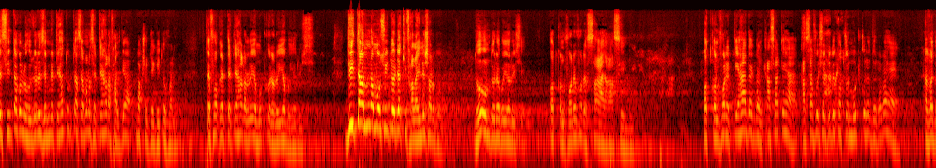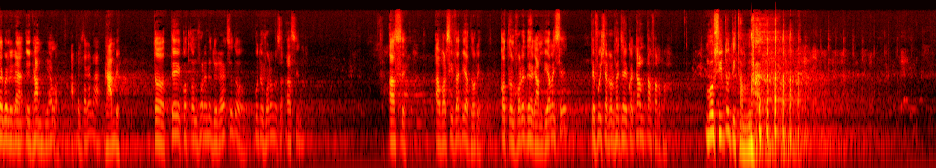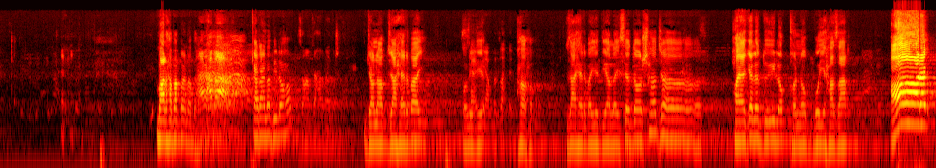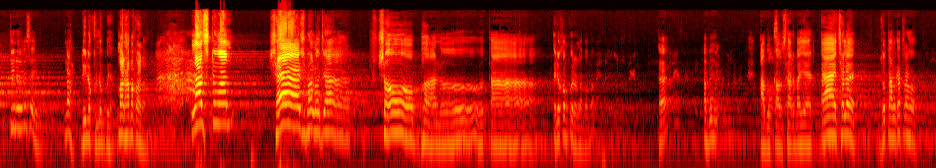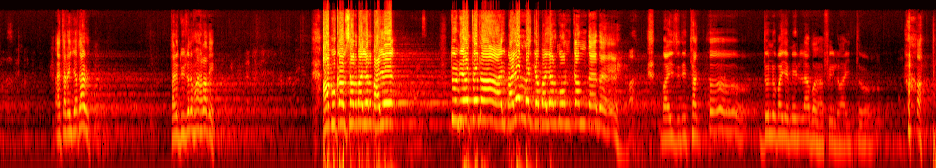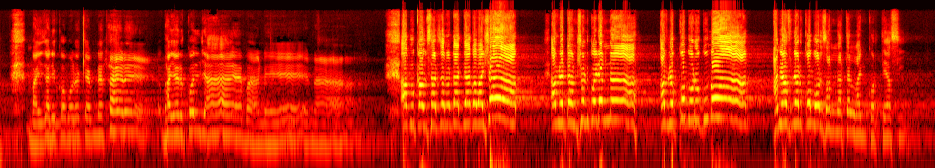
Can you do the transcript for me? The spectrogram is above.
তে চিন্তা করল হুজুরে যেমনি টেহা তুলতে আছে এমন আছে টেহাটা ফাল দিয়া বাক্স দেখিতেও পারে তে ফকের তে টেহাটা লইয়া মুট করে লইয়া বইয়া রইছে দিতাম না মসজিদ এটা কি ফালাইলে সারব ধুম ধরে বইয়া রইছে কতক্ষণ ফরে ফরে চায় আসেনি কতক্ষণ ফরে টেহা দেখবেন কাঁচা টেহা কাঁচা পয়সা যদি কতক্ষণ মুট করে ধরে রাখে এবার দেখবেন এটা এই ঘাম দিয়ে আলাম আপনার জায়গাটা ঘামে। তো তে কতক্ষণ এনে ধরে রাখছে তো কত ফরে বলছে, আছে না? আছে আবার সিফা দিয়া ধরে কতক্ষণ পরে দেখে গান দিয়া লাইছে? তে পয়সাটার ভাই কয় কান্তা পারবা মসজিদও দিতাম না। মার হাবা কয় না কেডা না দিল হোক জনাব জাহার ভাই উনি দিয়ে হ্যাঁ হ্যাঁ জাহের ভাইয়ে দিয়া লাইছে দশ হাজার। হয়ে গেল দুই লক্ষ নব্বই হাজার। আর তিন হয়ে গেছে? না, দুই লক্ষ নব্বই মার হাবা কয় না লাস্ট ওয়ান শেষ ভালো যার, সব ভালো তা এরকম করো না বাবা। হ্যাঁ? আবু আবু কাউসার ভাইয়ের। এই ছেলে জোতা আলগাত এই তারা ইয়া দাও তাহলে দুইজনে ফাহারা দে। আবু কাউসার ভাইয়ের ভাইয়ে দুনিয়াতে নাই, ভাইয়ার লাগা ভাইয়ার মন কান্দে রে। ভাই যদি থাকতো, দুনু ভাইয়ে মিল্লা মাহফিল আইতো। ভাই জানি কবর কেমনে থাকে রে, ভাইয়ের কল যায় মানে না। আবু কাউসার যেন ডাক দেয়া গো ভাই সাহেব, আপনি টেনশন করেন না, আপনি কবর ঘুমান। আমি আপনার কবর জান্নাতের লাইন করতে আসি।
